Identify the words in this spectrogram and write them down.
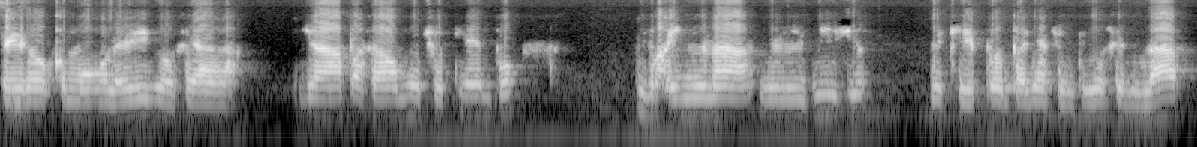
pero como le digo, o sea, ya ha pasado mucho tiempo, no hay ni, una, ni un indicio de que de pronto hayan sentido celular,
